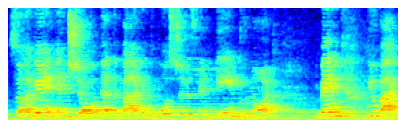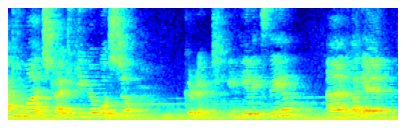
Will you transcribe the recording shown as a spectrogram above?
So again, ensure that the back and the posture is maintained. Do not bend your back too much. Try to keep your posture Correct. Inhale, exhale. And again,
